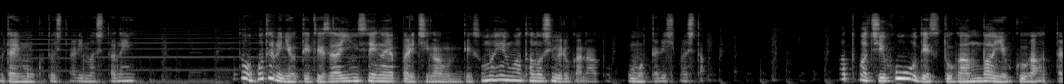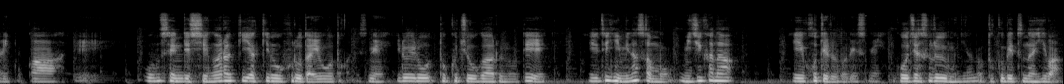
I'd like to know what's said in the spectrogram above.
歌い文句としてありましたね。とはホテルによってデザイン性がやっぱり違うんで、その辺は楽しめるかなと思ったりしました。あとは地方ですと岩盤浴があったりとか、えー、温泉で信楽焼きのお風呂だよとかですね、いろいろ特徴があるので、えー、ぜひ皆さんも身近な、えー、ホテルのですね、ゴージャスルームにあの特別な日は、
